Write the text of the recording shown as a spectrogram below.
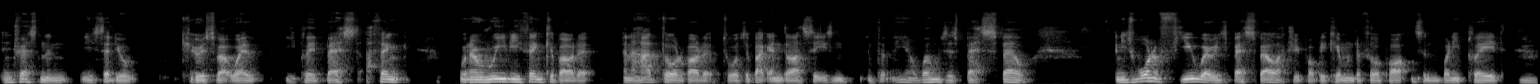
Interesting. And you said you're curious about where he played best. I think when I really think about it, and I had thought about it towards the back end of last season, and thought, you know, when was his best spell? And he's one of few where his best spell actually probably came under Philip Parkinson when he played. Mm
